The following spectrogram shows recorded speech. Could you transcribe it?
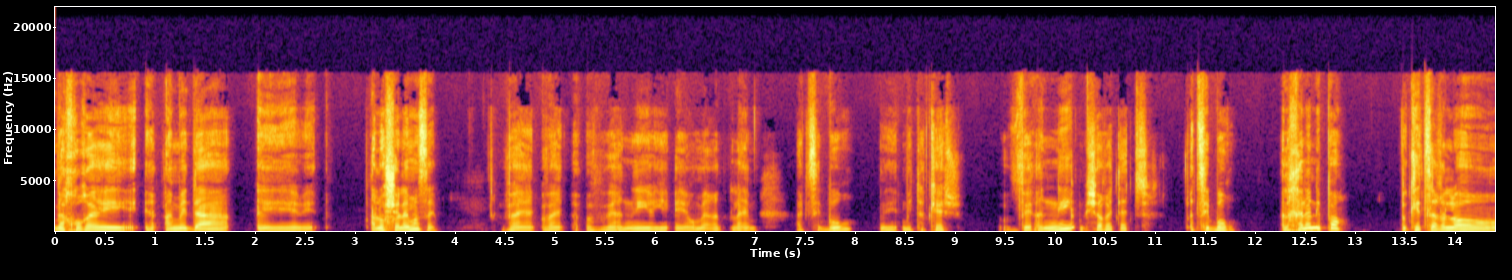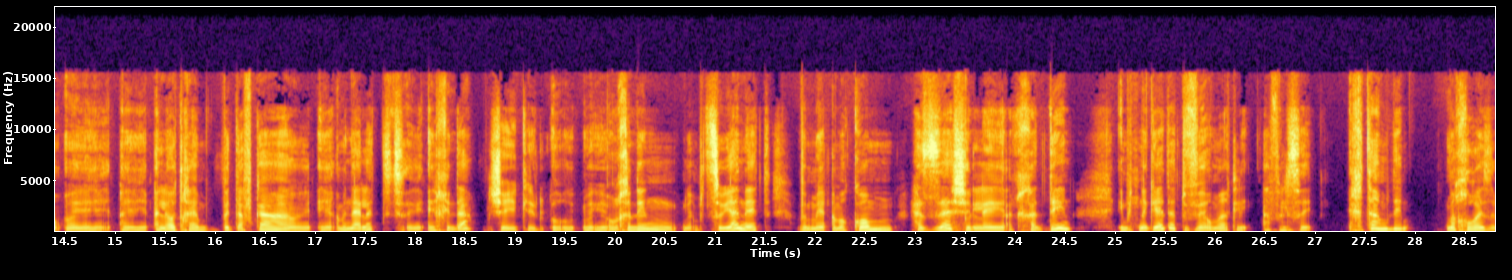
מאחורי המידע אה, הלא שלם הזה? ו- ו- ואני אה, אומרת להם, הציבור אה, מתעקש, ואני משרתת הציבור, לכן אני פה. בקיצר, לא אה, אה, אלאה אתכם, ודווקא אה, המנהלת היחידה, שהיא כאילו עורכת דין מצוינת, ומהמקום הזה של עריכת דין, היא מתנגדת ואומרת לי, אבל זה, איך תעמדי מאחורי זה?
